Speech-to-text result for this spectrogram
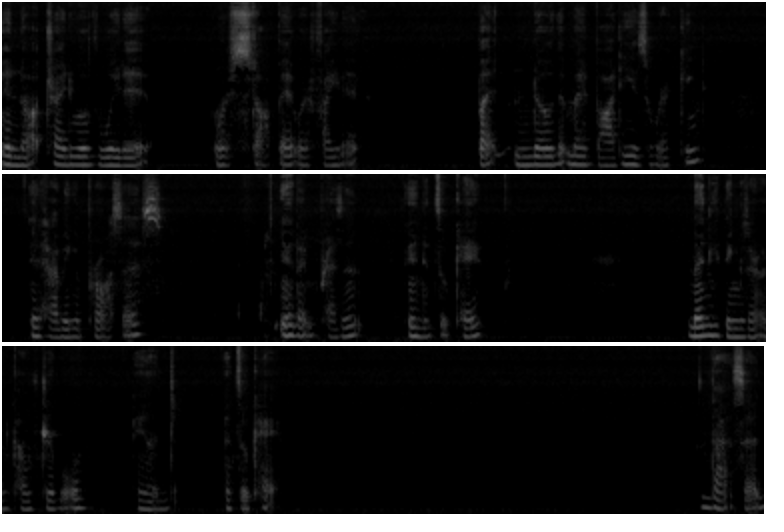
and not try to avoid it or stop it or fight it, but know that my body is working and having a process and I'm present and it's okay. Many things are uncomfortable and it's okay. That said,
